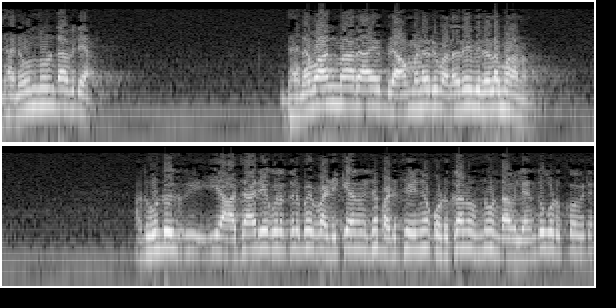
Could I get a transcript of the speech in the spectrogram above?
ധനമൊന്നും ഉണ്ടാവില്ല. ധനവാന്മാരായ ബ്രാഹ്മണർ വളരെ വിരളമാണ്. അതുകൊണ്ട് ഈ ആചാര്യകുലത്തിൽ പോയി പഠിക്കാന്ന് വെച്ചാൽ പഠിച്ചു കഴിഞ്ഞാൽ കൊടുക്കാൻ ഒന്നും ഉണ്ടാവില്ല. എന്ത് കൊടുക്കും അവർ?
